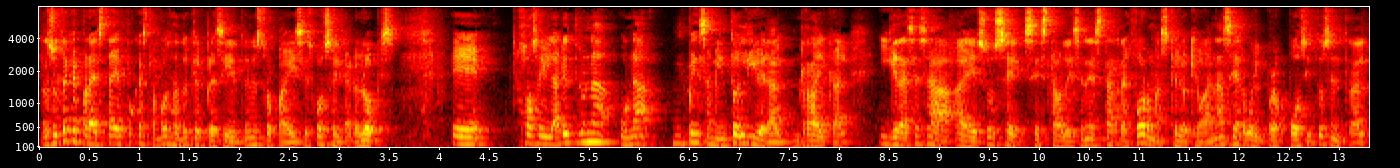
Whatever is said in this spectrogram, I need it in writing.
Resulta que para esta época estamos hablando que el presidente de nuestro país es José Hilario López. Eh, José Hilario tiene una, una, un pensamiento liberal radical y gracias a, eso se, se, establecen estas reformas que lo que van a hacer o el propósito central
